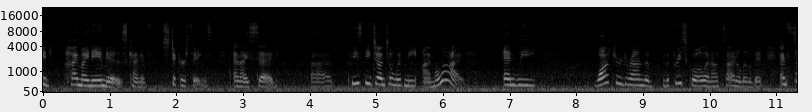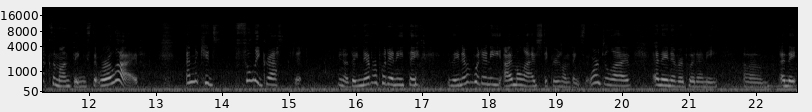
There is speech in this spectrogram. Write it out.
it, hi, my name is kind of sticker things, and I said, uh, please be gentle with me, I'm alive. And we wandered around the, the preschool and outside a little bit and stuck them on things that were alive. And the kids fully grasped it. You know, they never put anything, they never put any I'm alive stickers on things that weren't alive, and they never put any, um, and they,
